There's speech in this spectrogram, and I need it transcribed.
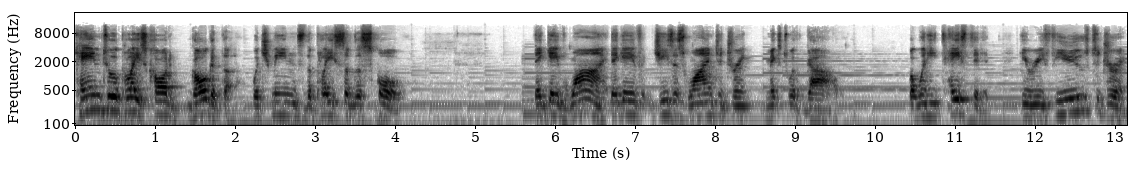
came to a place called Golgotha, which means the place of the skull, they gave wine, they gave Jesus wine to drink mixed with gall. But when he tasted it, he refused to drink.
